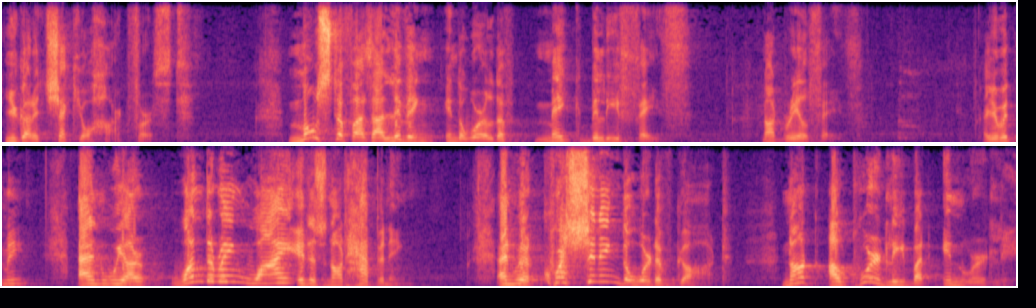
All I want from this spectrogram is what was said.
you got to check your heart first. Most of us are living in the world of make believe faith, not real faith. Are you with me? And we are wondering why it is not happening. And we're questioning the Word of God, not outwardly, but inwardly.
